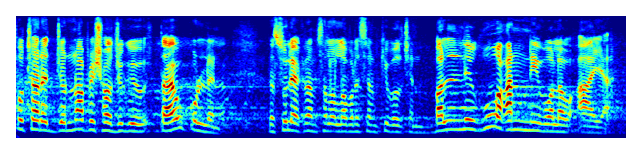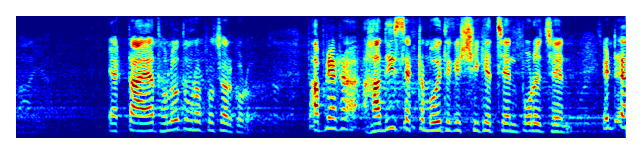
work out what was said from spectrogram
প্রচারের জন্য আপনি সহযোগিতাও করলেন। রসুল আকরাম সাল্লাম কি বলছেন? বাল্লিগু আন্নি বলাও আয়া। একটা আয়াত হলেও তোমরা প্রচার করো। তা আপনি একটা হাদিস, একটা বই থেকে শিখেছেন, পড়েছেন, এটা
